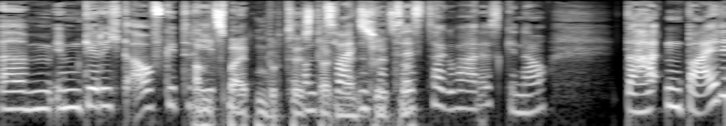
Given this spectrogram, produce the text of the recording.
ähm, im Gericht aufgetreten. Am zweiten Prozesstag. Am zweiten Prozesstag ne? war das, genau. Da hatten beide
